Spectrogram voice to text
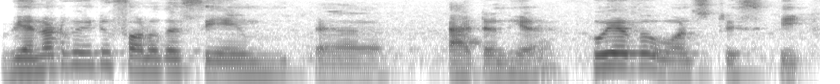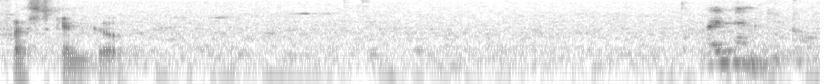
we are not going to follow the same uh, pattern here. Whoever wants to speak first can go. I can kick off.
